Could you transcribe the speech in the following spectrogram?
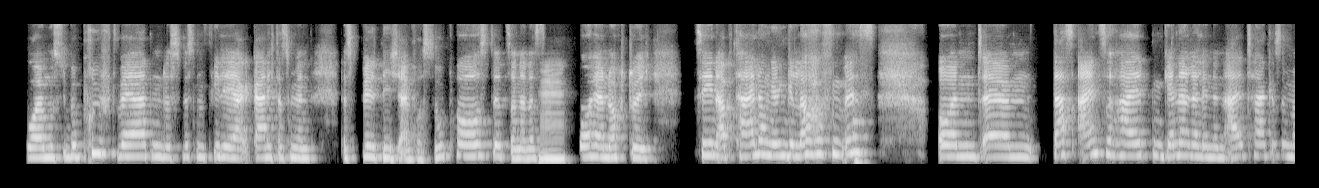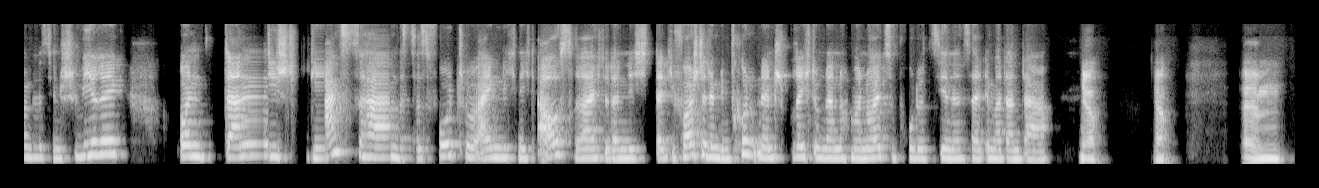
vorher muss überprüft werden. Das wissen viele ja gar nicht, dass man das Bild nicht einfach so postet, sondern dass mhm. vorher noch durch zehn Abteilungen gelaufen ist. Und ähm, das einzuhalten generell in den Alltag ist immer ein bisschen schwierig. Und dann die, die Angst zu haben, dass das Foto eigentlich nicht ausreicht oder nicht die Vorstellung dem Kunden entspricht, um dann nochmal neu zu produzieren, ist halt immer dann da. Ja, ja. Ähm,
